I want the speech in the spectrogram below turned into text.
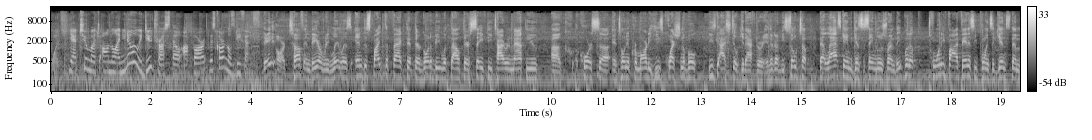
points. Yeah, too much on the line. You know who we do trust, though, Akbar? This Cardinals defense. They are tough and they are relentless. And despite the fact that they're going to be without their safety, Tyrann Mathieu, uh, of course, uh, Antonio Cromartie, he's questionable. These guys still get after it, and they're going to be so tough. That last game against the St. Louis Rams, they put up 25 fantasy points against them,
